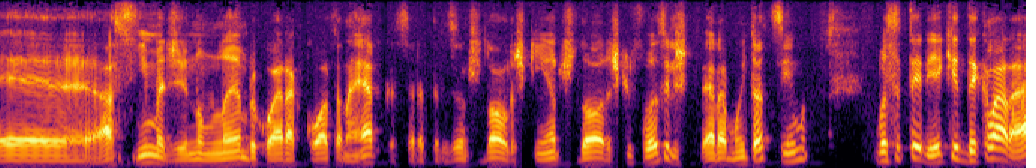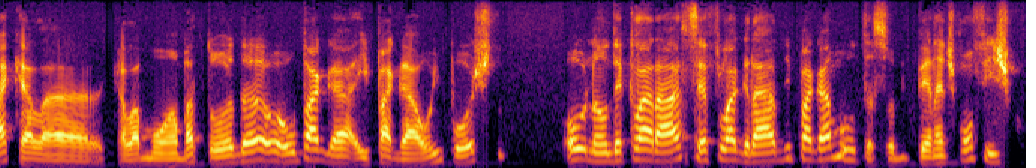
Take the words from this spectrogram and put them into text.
é, acima de, não lembro qual era a cota na época, se era 300 dólares, 500 dólares, que fosse, eles, era muito acima, você teria que declarar aquela, aquela moamba toda ou pagar, e pagar o imposto, ou não declarar, ser flagrado e pagar multa, sob pena de confisco.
